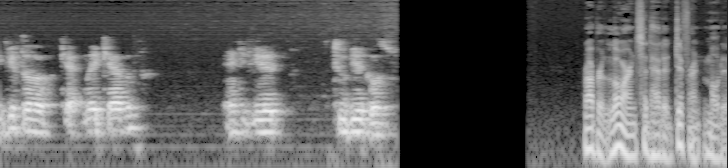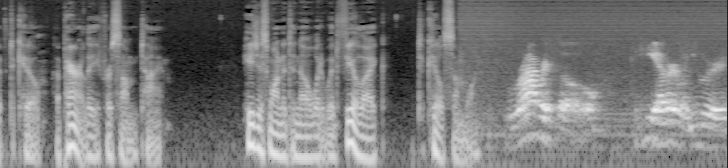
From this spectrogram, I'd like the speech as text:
he'd get the cat, lake cabin, and he'd get two vehicles. Robert Lawrence had had a different motive to kill, apparently for some time. He just wanted to know what it would feel like to kill someone. Robert, though, did he ever, when you were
